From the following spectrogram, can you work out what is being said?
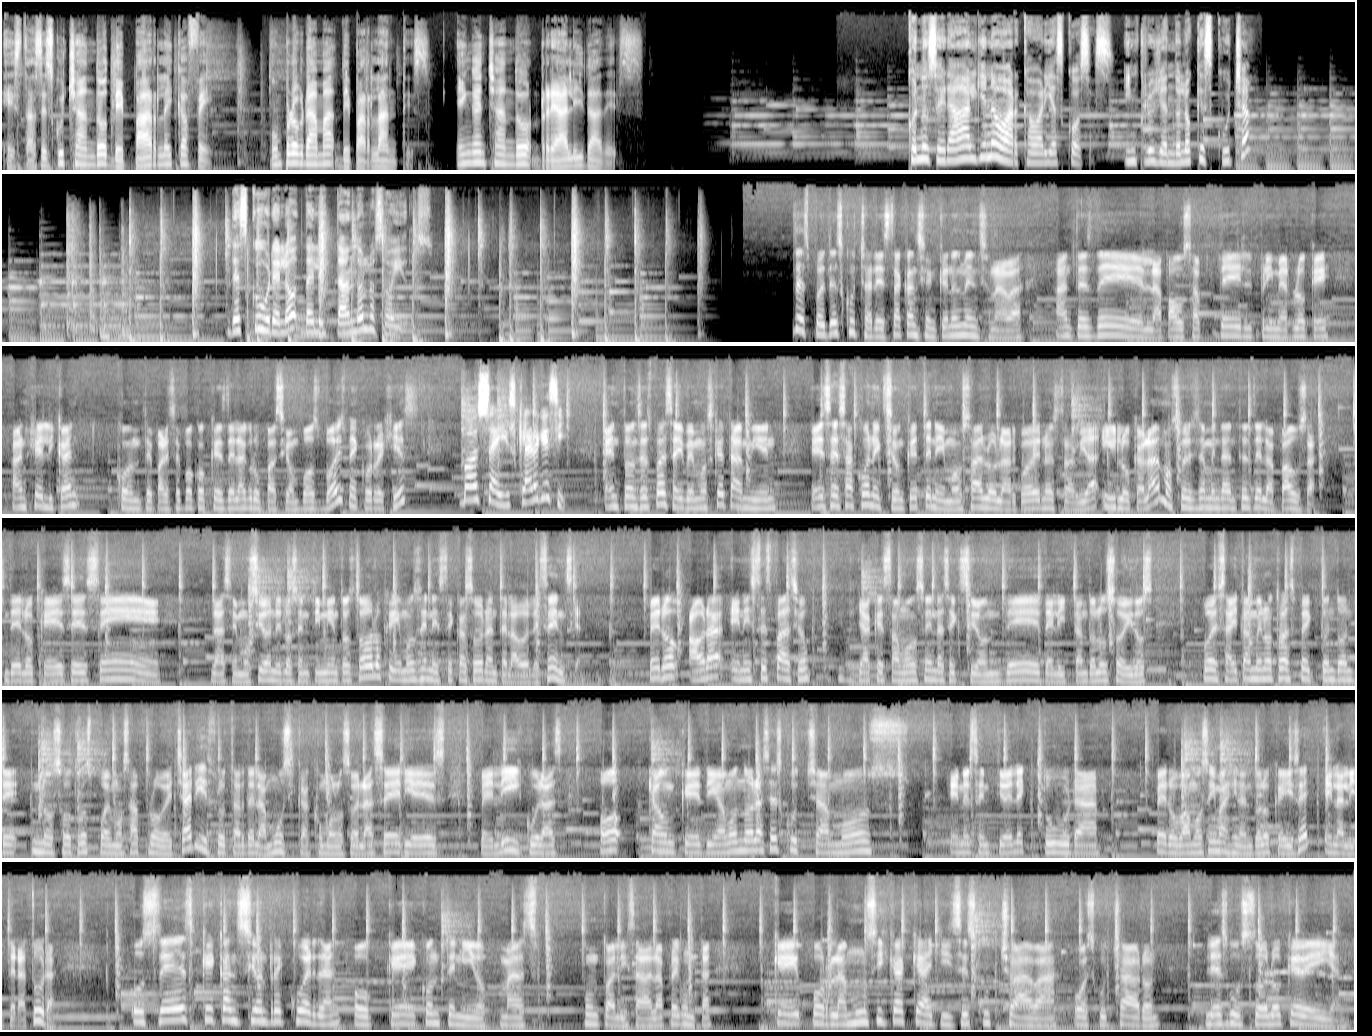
Estás escuchando De Parla y Café, un programa de parlantes, enganchando realidades. Conocer a alguien abarca varias cosas, incluyendo lo que escucha. Descúbrelo deleitando los oídos. Después de escuchar esta canción que nos mencionaba antes de la pausa del primer bloque, Angélica, con Te parece poco que es de la agrupación Boss Boys, ¿me corregís? Voz 6, claro que sí. Entonces pues ahí vemos que también es esa conexión que tenemos a lo largo de nuestra vida y lo que hablábamos precisamente antes de la pausa, de lo que es ese, las emociones, los sentimientos, todo lo que vimos en este caso durante la adolescencia. Pero ahora en este espacio, ya que estamos en la sección de deleitando los oídos, pues hay también otro aspecto en donde nosotros podemos aprovechar y disfrutar de la música, como lo son las series, películas, o que aunque digamos no las escuchamos en el sentido de lectura, pero vamos imaginando lo que dice en la literatura. ¿Ustedes qué canción recuerdan o qué contenido, más puntualizada la pregunta, que por la música que allí se escuchaba o escucharon, les gustó lo que veían?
